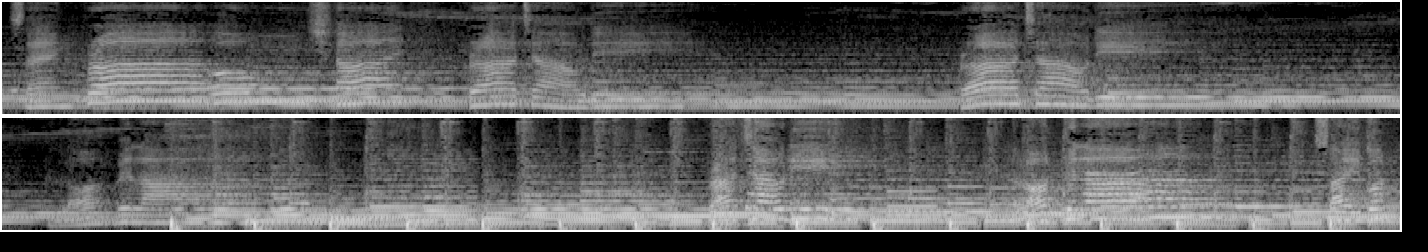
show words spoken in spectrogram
ดแสงพระองค์ชายพระเจ้าดี พระเจ้าดีตลอดเวลา พระเจ้าดี ตลอดเวลา ใส่บท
